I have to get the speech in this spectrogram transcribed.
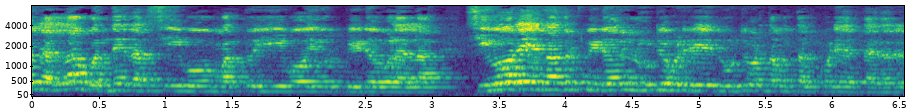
ಇವರೆಲ್ಲ ಒಂದೇ ಇದಾರೆ ಸಿಒ ಮತ್ತು ಇಒ ಇವ್ರ ಪಿ ಡಿ ಒಗಳೆಲ್ಲ ಸಿಒರೇ ಏನಾದ್ರು ಪಿ ಡಿ ಅವ್ರಿಗೆ ಲೂಟಿ ಹೊಡಿರಿ ಲೂಟಿ ಹೊಡೆದ ತಂದ್ಕೊಡಿ ಅಂತ ಇದಾರೆ.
